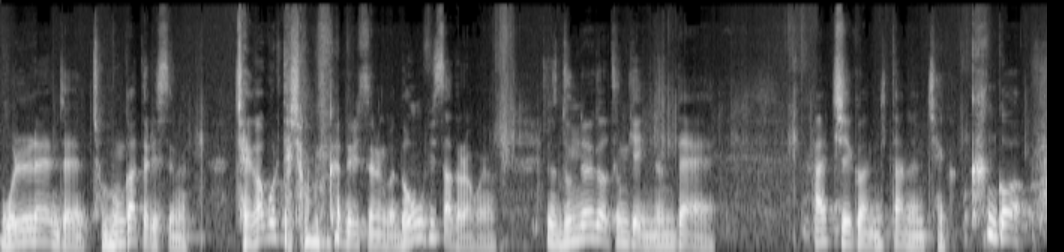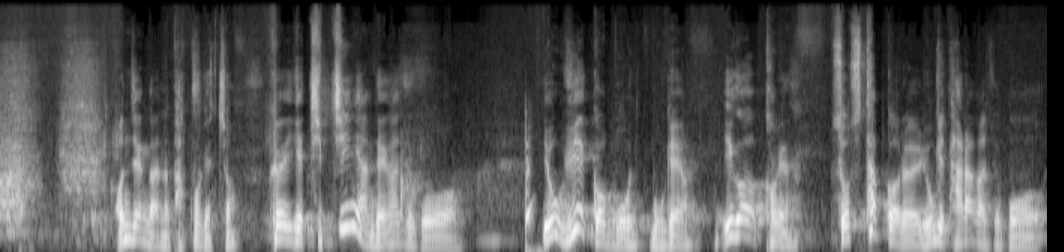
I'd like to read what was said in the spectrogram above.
원래 이제 전문가들이 쓰는 제가 볼 때 전문가들이 쓰는 거 너무 비싸더라고요. 그래서 눈여겨둔 게 있는데 아직은 일단은 제가 큰 거 언젠가는 바꾸겠죠. 그 이게 집진이 안 돼가지고 요 위에 거 뭐, 뭐게요? 이거 거기 소스탑 거를 여기 달아가지고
